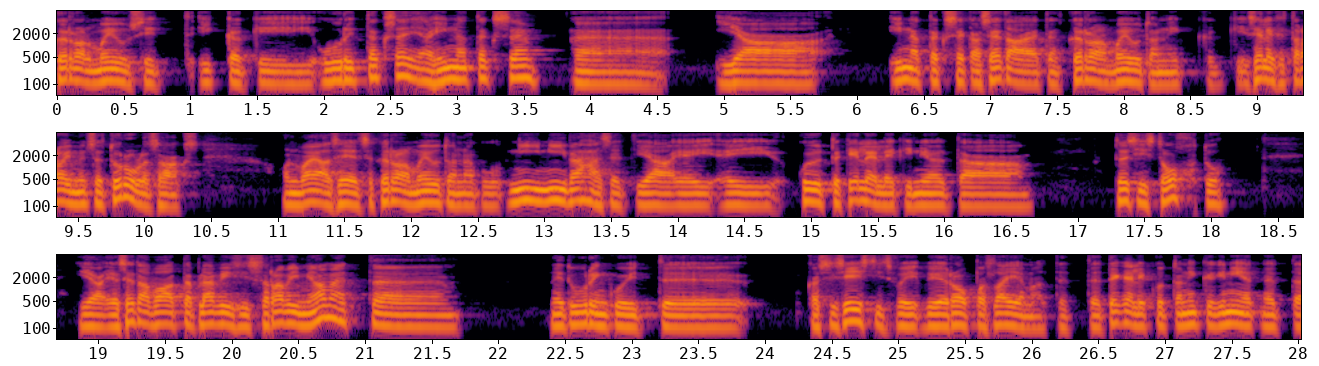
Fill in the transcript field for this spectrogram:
kõrvalmõjusid ikkagi uuritakse ja hinnatakse. Eh, ja hinnatakse ka seda, et need kõrvalmõjud on ikkagi selleks, et ravim üldse turule saaks. on vaja see, et see kõrvalmõjud on nagu nii, nii vähesed ja ei, ei kujuta kellelegi nii-öelda tõsist ohtu ja, ja seda vaatab läbi siis Ravimiamet. Äh, neid uuringuid, äh, kas siis Eestis või, või Euroopas laiemalt, et tegelikult on ikkagi nii, et need.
